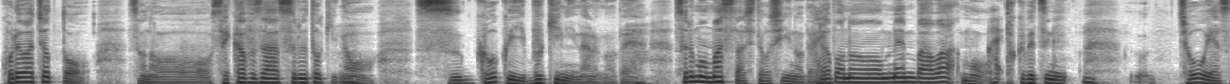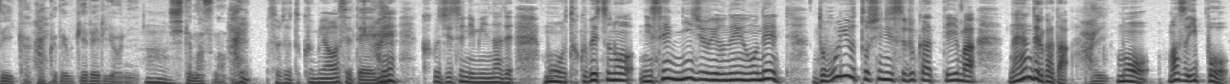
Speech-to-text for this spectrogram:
これはちょっとそのセカフザする時のすっごくいい武器になるので、それもマスターしてほしいので、はい。ラボのメンバーはもうはい。特別にうん超安い価格で受けれるようにうんしてますので、はい、それと組み合わせてね、はい確実にみんなでもう特別の2024年をねどういう年にするかって今悩んでる方はいもうまず一歩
